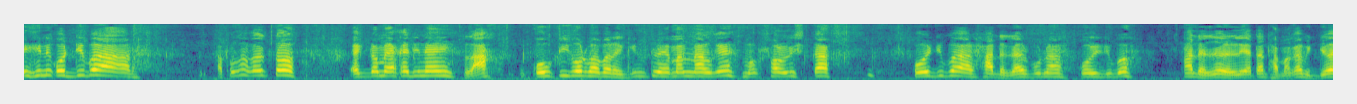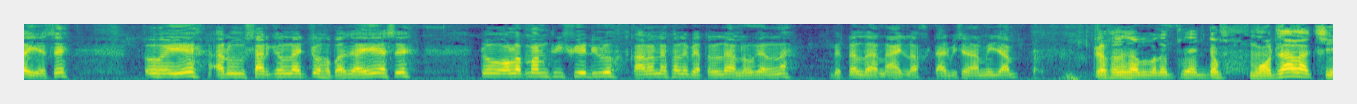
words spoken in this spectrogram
এইখিনি কৰি দিব আৰু। আপোনালোকেতো একদম একেদিনাই লাখ কৌটি কৰিব পাৰে কিন্তু ইমান নালাগে মোক চল্লিছটা কৰি দিব আৰু সাত হাজাৰ পোনা কৰি দিব। সাত হাজাৰ হ'লে এটা ধামাকা ভিডিঅ' আহি আছে। তো সেয়ে আৰু চাৰ্কেল লাইটটো হ'ব যায়ে আছে। তো অলপমান পিছুৱাই দিলোঁ, কাৰণ এফালে বেতাল দা আনো গেল না। বেতাল দা আনা আহিলক তাৰপিছত আমি যাম। এফালে যাব পাৰে, পূৰা একদম মজা লাগছি।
